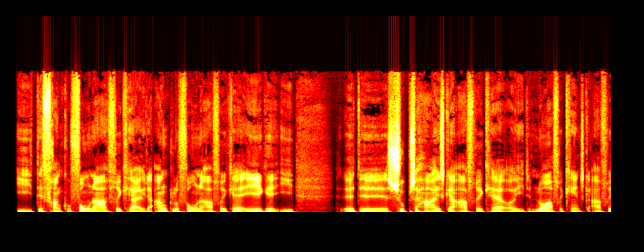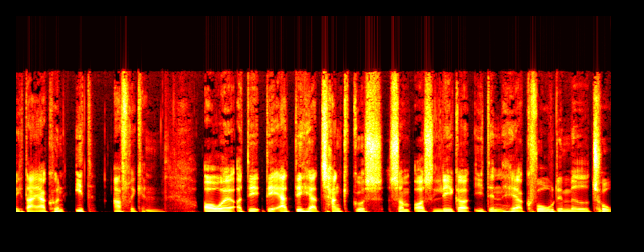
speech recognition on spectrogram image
i det frankofone Afrika og i det anglofone Afrika, ikke i øh, det subsahariske Afrika og i det nordafrikanske Afrika. Der er kun ét Afrika. Mm. Og, øh, og det, det er det her tankegods, som også ligger i den her kvote med to,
